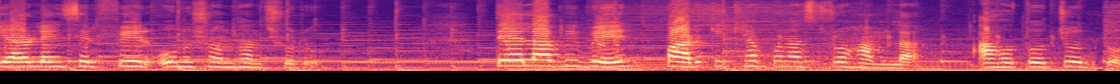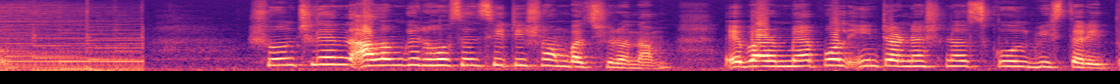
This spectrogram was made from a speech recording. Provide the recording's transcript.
এয়ারলাইন্সের ফের অনুসন্ধান শুরু। তেল আবিবের পার্কে ক্ষেপণাস্ত্র হামলা, আহত চোদ্দ। শুনছিলেন আলমগীর হোসেন সিটি সংবাদ শিরোনাম। এবার ম্যাপল ইন্টারন্যাশনাল স্কুল বিস্তারিত।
